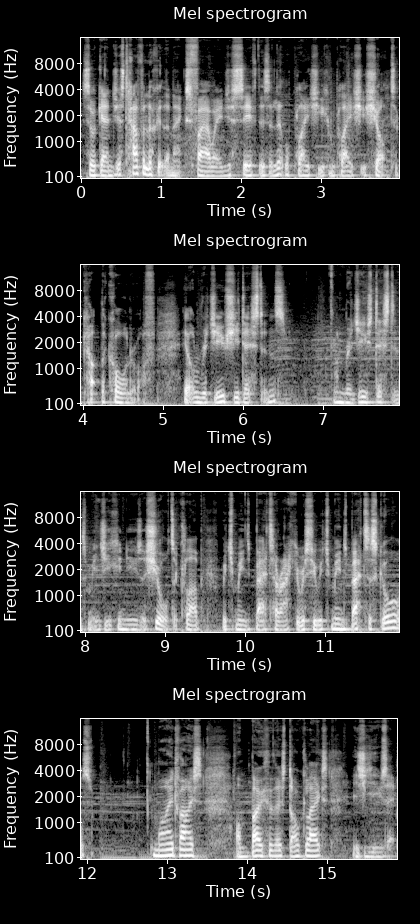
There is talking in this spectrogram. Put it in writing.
So again, just have a look at the next fairway and just see if there's a little place you can place your shot to cut the corner off. It'll reduce your distance, and reduced distance means you can use a shorter club, which means better accuracy, which means better scores. My advice on both of those dog legs is use it.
